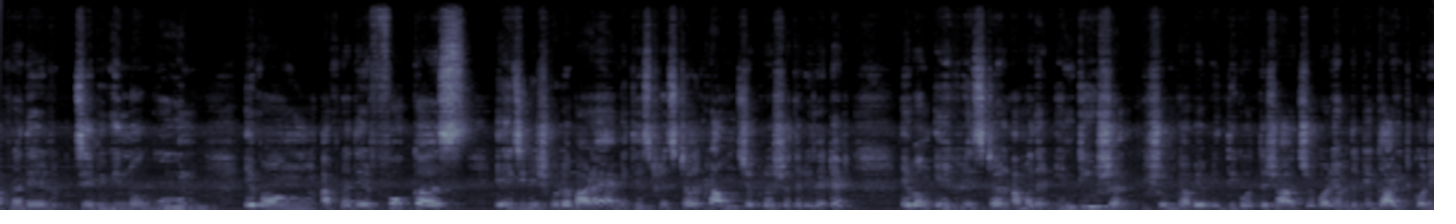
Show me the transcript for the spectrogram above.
আপনাদের যে বিভিন্ন গুণ এবং আপনাদের ফোকাস এই জিনিসগুলো বাড়ায় অ্যামিথিস্ট ক্রিস্টাল ক্রাউন চক্রের সাথে রিলেটেড এবং এই ক্রিস্টাল আমাদের ইনটিউশন ভীষণভাবে বৃদ্ধি করতে সাহায্য করে, আমাদেরকে গাইড করে।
